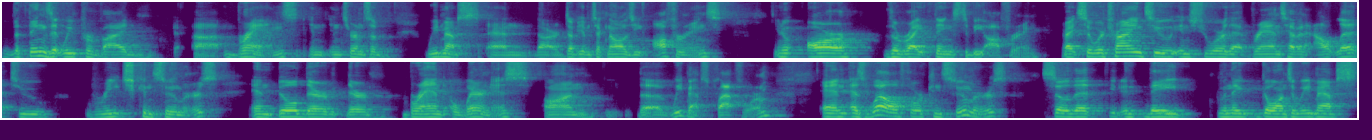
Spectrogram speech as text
the things that we provide uh, brands in, in terms of weed maps and our WM technology offerings, you know, are the right things to be offering, right? So we're trying to ensure that brands have an outlet to reach consumers and build their their brand awareness on the Weedmaps platform, and as well for consumers, so that they when they go onto Weedmaps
